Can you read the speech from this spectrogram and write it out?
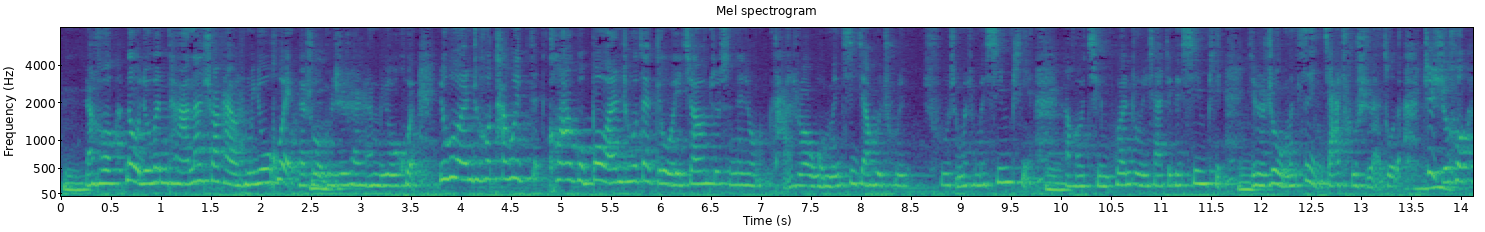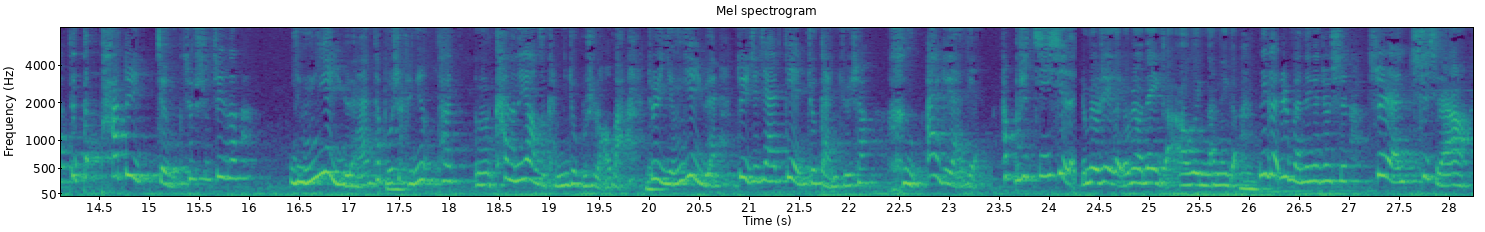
嗯。然后那我就问他，那刷卡有什么优惠？他说我们这刷卡什么优惠？优惠完之后，他会夸给我包完之后，再给我一张就是那种卡，说我们即将会出出什么什么新品，然后请关注一下这个新品，就是这我们自己家厨师来做的。这时候他他对整就是这个。营业员他不是肯定他嗯看他的样子肯定就不是老板，就是营业员对这家店就感觉上很爱这家店，他不是机械的，有没有这个有没有那个啊？我给你拿那个那个日本那个就是虽然吃起来啊，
